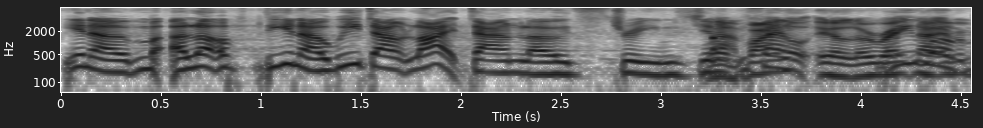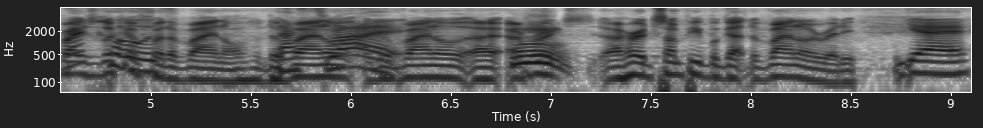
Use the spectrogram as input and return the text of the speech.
you know, a lot of you know, we don't like download streams. You know Uh, what I'm vinyl, saying? uh, right We now, want everybody's looking for the records. vinyl. The That's vinyl, right. the vinyl. I, I, heard, I heard some people got the vinyl already. Yeah.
